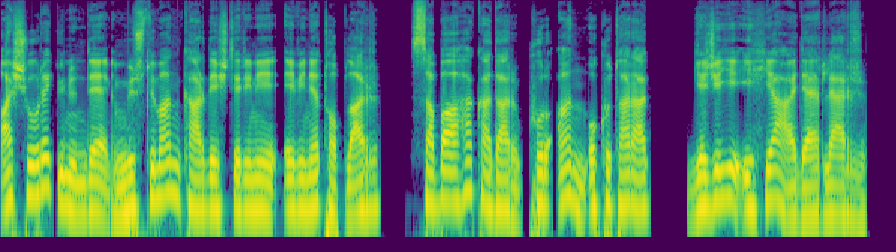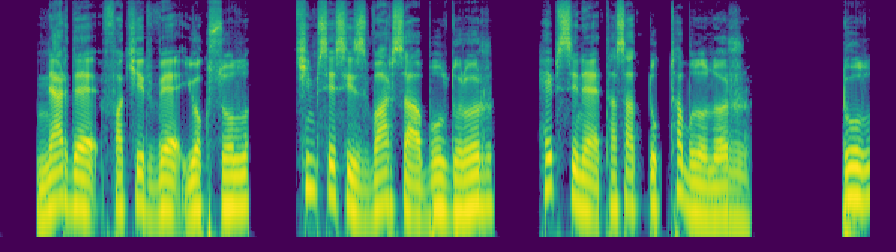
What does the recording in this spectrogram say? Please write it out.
aşure gününde Müslüman kardeşlerini evine toplar, sabaha kadar Kur'an okutarak geceyi ihya ederler. Nerede fakir ve yoksul, kimsesiz varsa buldurur, hepsine tasaddukta bulunur. Dul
